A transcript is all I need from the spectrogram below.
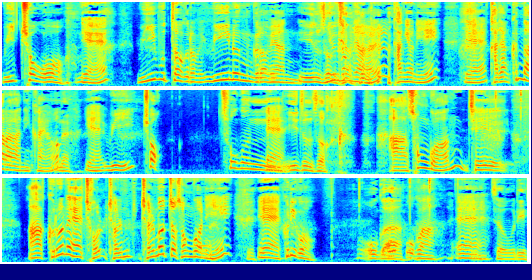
위촉오 예 위부터 그러면 위는 그러면 윤석열. 윤석열 당연히 예 가장 큰 나라니까요. 네. 예 위촉 촉은 예. 이준석. 아 송권 제일 아 그러네 젊, 젊, 젊었죠 송권이 예 그리고 오가 오, 오가 예. 저 우리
